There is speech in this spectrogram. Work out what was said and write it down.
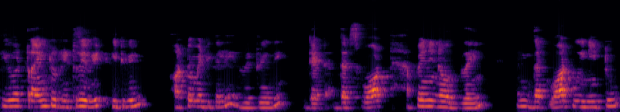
you are trying to retrieve it, it will automatically retrieve the data. That's what happen in our brain and that what we need to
